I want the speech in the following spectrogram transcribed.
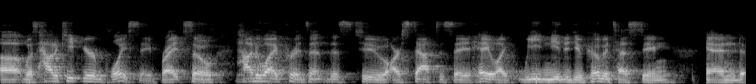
uh, was how to keep your employees safe, right? So, how do I present this to our staff to say, hey, like we need to do COVID testing, and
